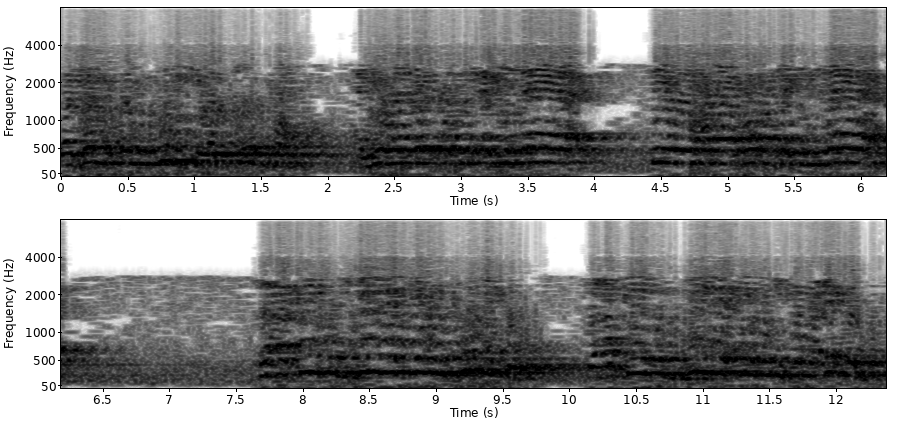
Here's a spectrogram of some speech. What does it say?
وجمع الملك والسلطة أيها الإخوة الأجلاء سيروا على بركة الله. فأقيموا الدين في أنفسكم وأقيموا الدين في مجتمعكم.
